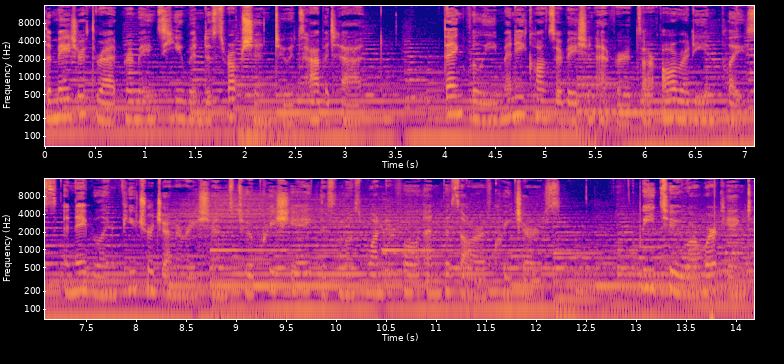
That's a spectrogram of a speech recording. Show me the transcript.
The major threat remains human disruption to its habitat. Thankfully, many conservation efforts are already in place, enabling future generations to appreciate this most wonderful and bizarre of creatures. We too are working to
